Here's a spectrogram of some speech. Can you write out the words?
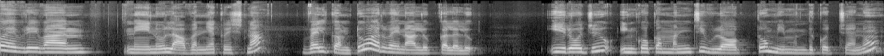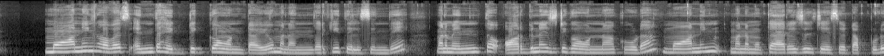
హలో ఎవ్రీవన్ నేను లావణ్య కృష్ణ. వెల్కమ్ టు అరవై నాలుగు కలలు ఈరోజు ఇంకొక మంచి వ్లాగ్తో మీ ముందుకు వచ్చాను మార్నింగ్ అవర్స్ ఎంత హెక్టిక్గా ఉంటాయో మనందరికీ తెలిసిందే. మనం ఎంత ఆర్గనైజ్డ్గా ఉన్నా కూడా మార్నింగ్ మనము క్యారేజీలు చేసేటప్పుడు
